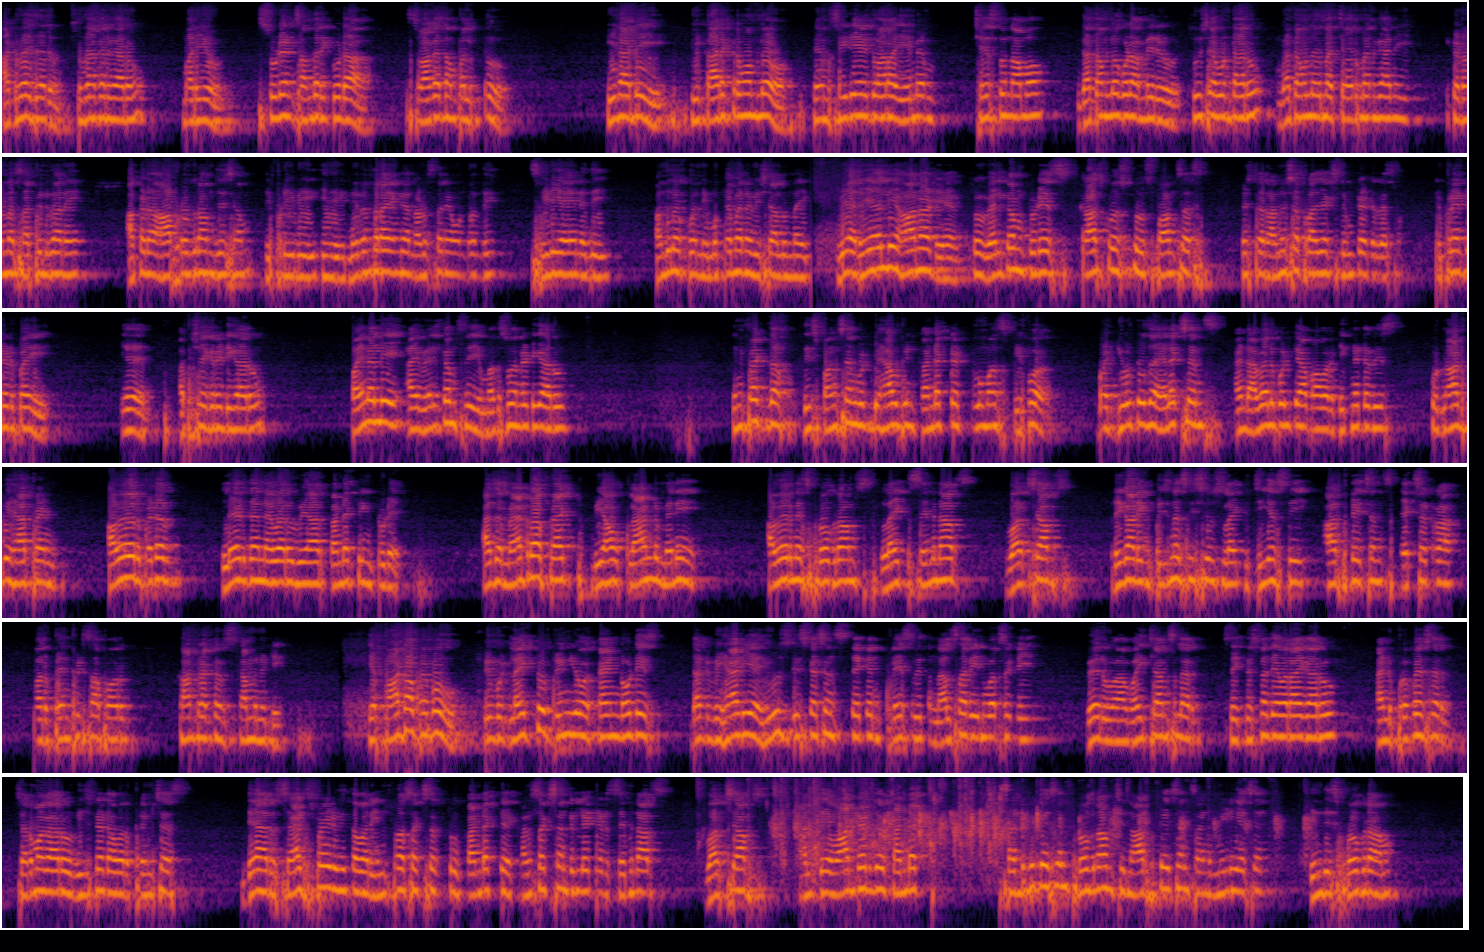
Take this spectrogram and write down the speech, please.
అడ్వైజర్ సుధాకర్ గారు మరియు స్టూడెంట్స్ అందరికీ కూడా స్వాగతం పలుకుతూ ఈనాటి ఈ కార్యక్రమంలో మేము సిడిఐ ద్వారా ఏమేం చేస్తున్నామో గతంలో కూడా మీరు చూసే ఉంటారు. గతంలో ఉన్న చైర్మన్ కానీ ఇక్కడ ఉన్న సభ్యులు కానీ అక్కడ ఆ ప్రోగ్రామ్ చేశాం. ఇప్పుడు ఇది ఇది నిరంతరాయంగా నడుస్తూనే ఉంటుంది సిడిఐ అనేది. అందులో కొన్ని ముఖ్యమైన విషయాలు ఉన్నాయి. We're really honoured to welcome today's cross course to sponsors mister Anusha projects limited represented by a Abhishek Reddy garu. Finally I welcome Shri Madhusudan Reddy garu. In fact, the, this function would be, have been conducted two months before, but due to the elections and availability of our dignitaries could not be happened. However, better late than ever we are conducting today. As a matter of fact, we have planned many awareness programs like seminars, workshops regarding business issues like GST, arbitrations, etc. for benefits of our contractors community. A part of above, we would like to bring you a kind notice that we had a huge discussions taken place with Nalsar University, where uh, Vice Chancellor Sri Krishna Devaraya Garu and Professor Sharma Garu visited our premises. They are satisfied with our infrastructure to conduct a construction-related seminars, workshops, and they wanted to conduct certification programs in arbitrations and mediation in this program.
